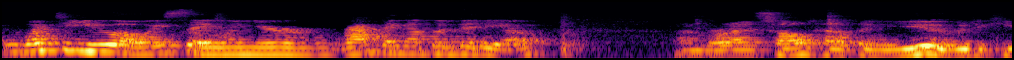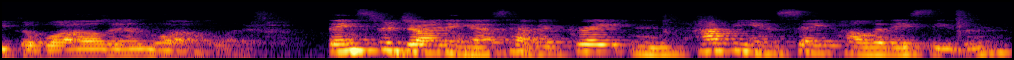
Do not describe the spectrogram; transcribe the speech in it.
what do you always say when you're wrapping up a video? I'm Brian Salt, helping you to keep the wild and wildlife. Thanks for joining us. Have a great and happy and safe holiday season.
